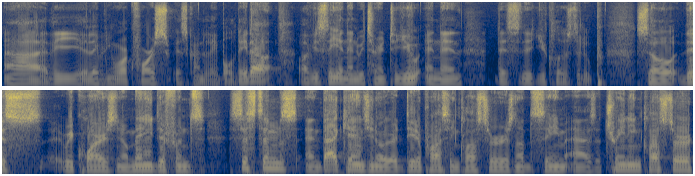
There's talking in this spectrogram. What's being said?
Uh, the labeling workforce is going to label data, obviously, and then return it to you, and then this that you close the loop. So this requires you know many different systems and backends. You know, a data processing cluster is not the same as a training cluster.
